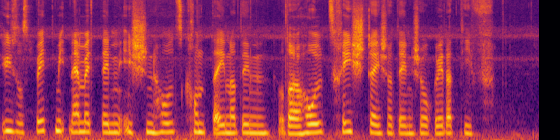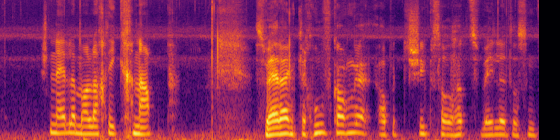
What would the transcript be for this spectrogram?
unser Bett mitnehmen, dann ist ein Holzcontainer dann, oder eine Holzkiste ist ja dann schon relativ schnell mal ein bisschen knapp. Es wäre eigentlich aufgegangen, aber das Schicksal hat es wollen, dass ein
